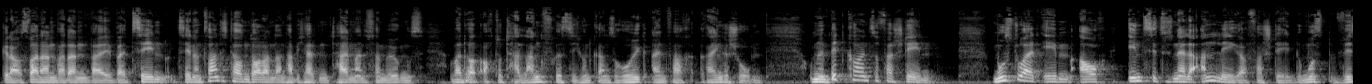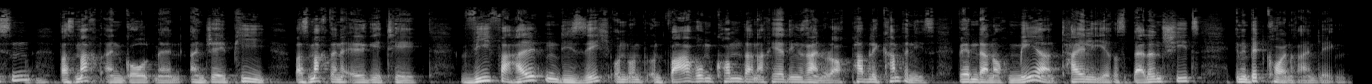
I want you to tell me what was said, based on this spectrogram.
genau, es war dann, war dann bei, bei 10, 10 und 20.000 Dollar und dann habe ich halt einen Teil meines Vermögens, aber dort auch total langfristig und ganz ruhig einfach reingeschoben. Um den Bitcoin zu verstehen, musst du halt eben auch institutionelle Anleger verstehen. Du musst wissen, was macht ein Goldman, ein JP, was macht eine LGT, wie verhalten die sich und, und, und warum kommen da nachher Dinge rein? Oder auch Public Companies werden da noch mehr Teile ihres Balance Sheets in den Bitcoin reinlegen.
